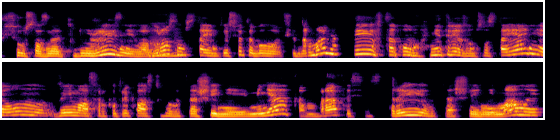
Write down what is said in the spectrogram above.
всю сознательную жизнь, и во взрослом mm-hmm. состоянии. То есть это было вообще нормально. И в таком нетрезвом состоянии он занимался рукоприкладством в отношении меня, там, брата, сестры, в отношении мамы.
